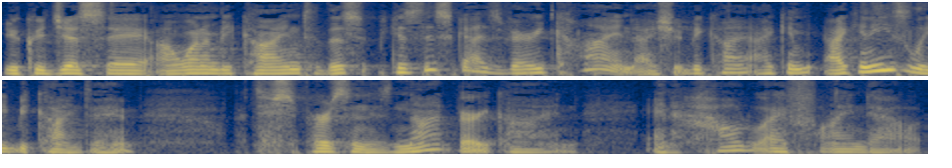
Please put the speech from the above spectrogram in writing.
You could just say, I want to be kind to this, because this guy's very kind. I should be kind. I can, I can easily be kind to him. But this person is not very kind. And how do I find out?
